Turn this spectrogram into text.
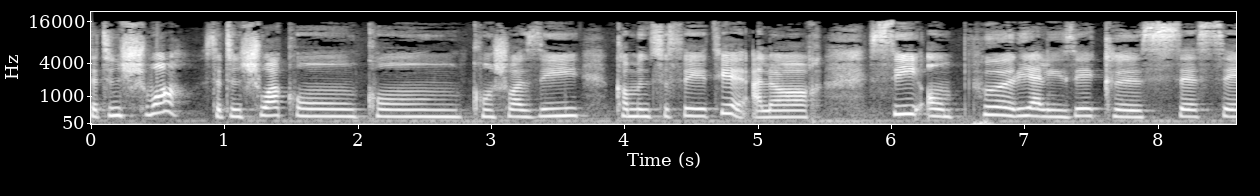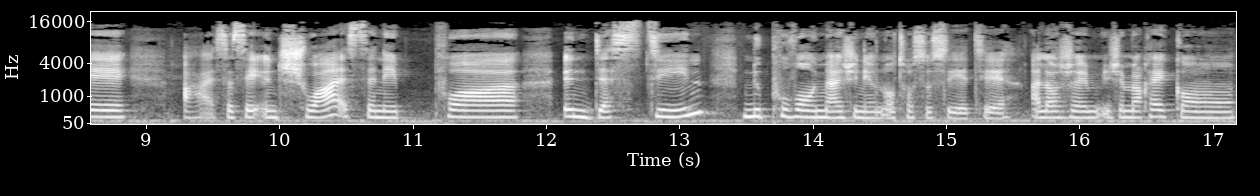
c'est un choix. C'est un choix qu'on qu'on choisit comme une société. Alors, si on peut réaliser que c'est ah, ça c'est un choix, ce n'est pas une destinée, nous pouvons imaginer une autre société. Alors, j'aimerais qu'on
